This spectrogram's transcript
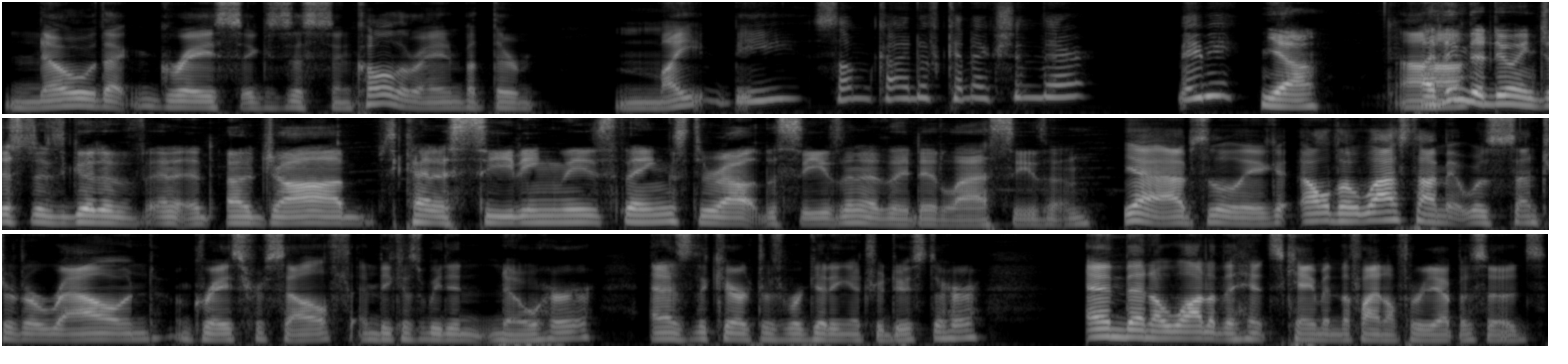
know that Grace exists in Coleraine, but there might be some kind of connection there? Maybe? Yeah. I Uh-huh. think they're doing just as good of a, a job kind of seeding these things throughout the season as they did last season. Yeah, absolutely. Although last time it was centered around Grace herself, and because we didn't know her, and as the characters were getting introduced to her, and then a lot of the hints came in the final three episodes.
